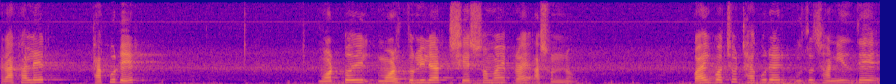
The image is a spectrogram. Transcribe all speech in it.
রাখালের ঠাকুরের মর্তলী- মর্তলীলার শেষ সময় প্রায় আসন্ন। কয়েক বছর ঠাকুরের পুত সান্নিধ্যে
